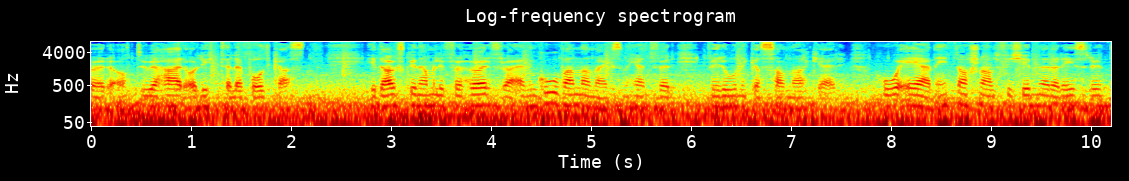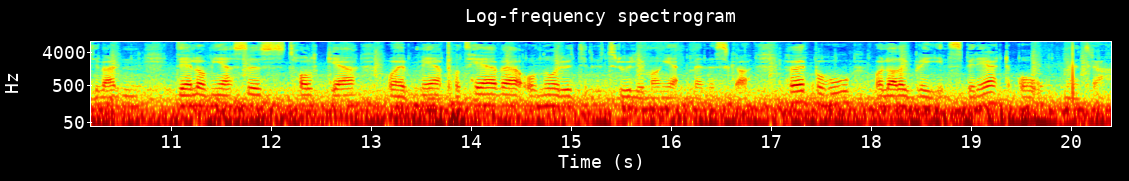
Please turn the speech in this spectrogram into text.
for at du er her og lytter til podkasten. I dag skal vi nemlig få høre fra en god venn av meg som heter for Veronica Sandaker. Hun er en internasjonal forkynner og reiser rundt i verden, deler om Jesus, tolker og er med på TV og når ut til utrolig mange mennesker. Hør på henne og la deg bli inspirert og oppmuntra.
